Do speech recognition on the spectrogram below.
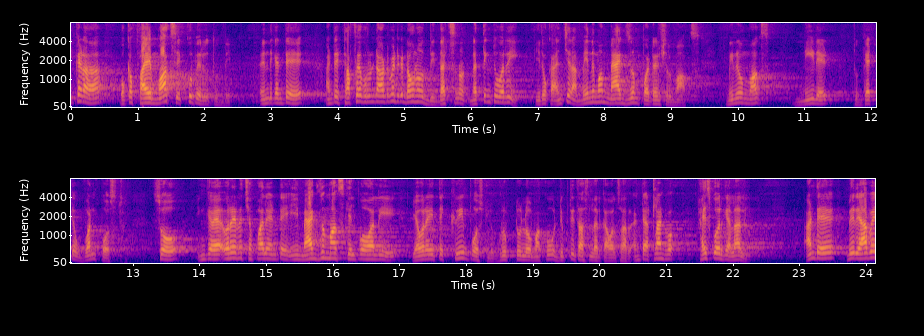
ఇక్కడ ఒక ఫైవ్ మార్క్స్ ఎక్కువ పెరుగుతుంది. ఎందుకంటే అంటే టఫ్ పేపర్ ఉంటే ఆటోమేటిక్గా డౌన్ అవుద్ది. That's no nothing to worry ఇది ఒక అంచనా. Minimum maximum potential marks minimum marks needed to get a one post so ఇంకా ఎవరైనా చెప్పాలి అంటే ఈ మ్యాక్సిమం మార్క్స్కి వెళ్ళిపోవాలి ఎవరైతే క్రీమ్ పోస్టులు గ్రూప్ టూలో మాకు డిప్టీ తహసీల్దార్ కావాలి సార్. అంటే అట్లాంటి హై స్కోర్కి వెళ్ళాలి. అంటే మీరు యాభై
